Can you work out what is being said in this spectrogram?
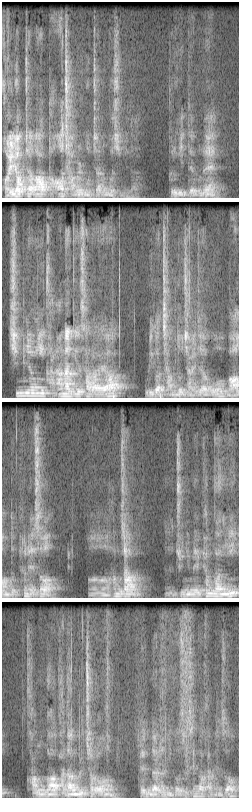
권력자가 더 잠을 못 자는 것입니다. 그렇기 때문에 심령이 가난하게 살아야 우리가 잠도 잘 자고 마음도 편해서 어, 항상 주님의 평강이 강과 바닷물처럼 된다는 이것을 생각하면서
